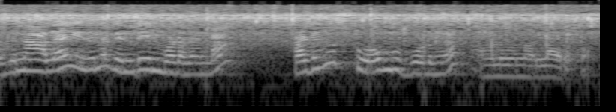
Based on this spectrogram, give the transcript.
அதனால இதில் வெந்தயம் போட வேண்டாம். கடுகு சோம்பு போடுங்க அவ்வளோ நல்லாயிருக்கும்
